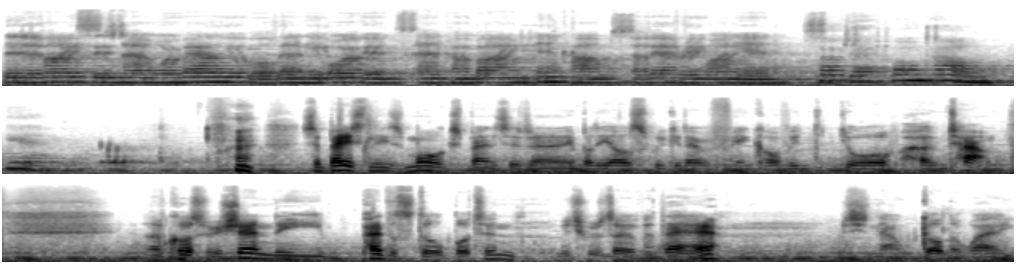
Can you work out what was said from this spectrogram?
The device is now more valuable than the organs and combined incomes of everyone in. Subject hometown here. So basically, it's more expensive than anybody else we could ever think of in your hometown. And of course, we were shown the pedestal button, which was over there, which is now gone away.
